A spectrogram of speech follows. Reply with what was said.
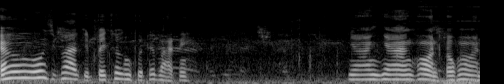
เอ้าสิพาขึ้นไปเทิงพุทธบาทนี่ยางยางห่อนก็ห่อน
